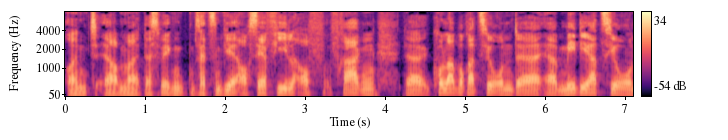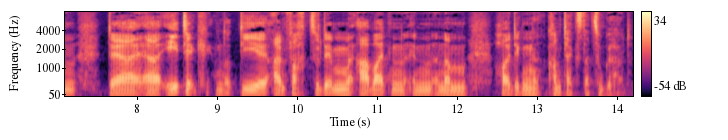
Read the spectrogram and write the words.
Und ähm, deswegen setzen wir auch sehr viel auf Fragen der Kollaboration, der äh, Mediation, der äh, Ethik, die einfach zu dem Arbeiten in, in einem heutigen Kontext dazugehört.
